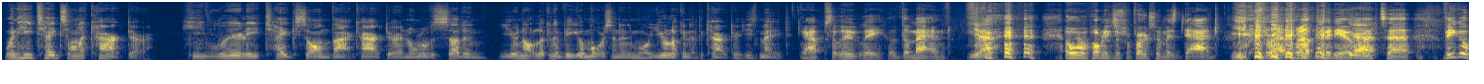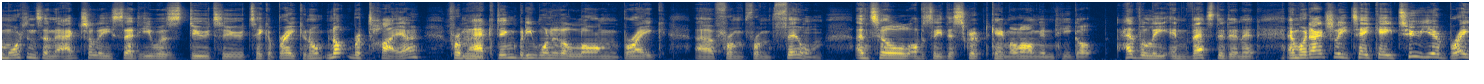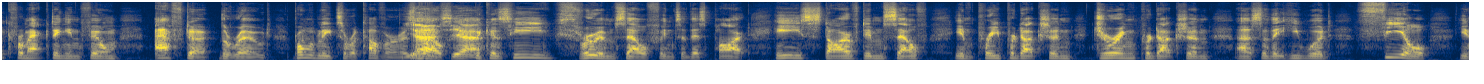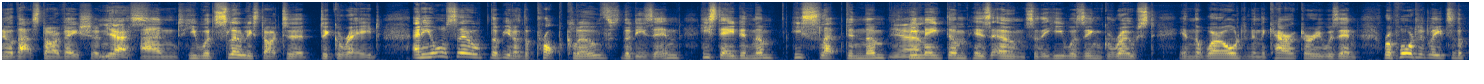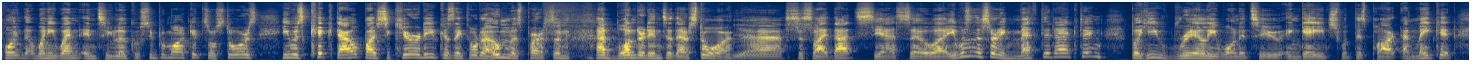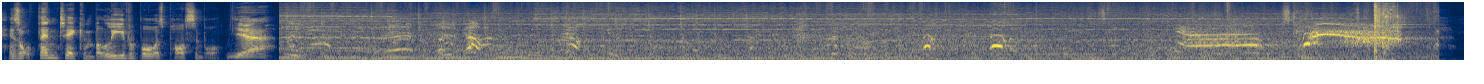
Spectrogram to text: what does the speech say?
when he takes on a character, he really takes on that character, and all of a sudden, you're not looking at Viggo Mortensen anymore. You're looking at the character he's made. Absolutely, the man. Yeah. or we'll probably just refer to him as Dad throughout, throughout the video. Yeah. But uh, Viggo Mortensen actually said he was due to take a break and not retire from Hmm. acting, but he wanted a long break uh, from from film until obviously this script came along and he got heavily invested in it and would actually take a two year break from acting in film after the road probably to recover as Yes, well yeah. because he threw himself into this part. He starved himself in pre-production, during production, uh, so that he would feel, you know, that starvation. Yes. and he would slowly start to degrade. And he also, the you know, the prop clothes that he's in, he stayed in them. He slept in them. Yeah. He made them his own, so that he was engrossed in the world and in the character he was in. Reportedly, to the point that when he went into local supermarkets or stores, he was kicked out by security because they thought a homeless person had wandered into their store. Yeah. It's just like that's yeah. So uh, he wasn't necessarily method acting, but he really wanted to engage with this part and make it as authentic and believable as possible. Yeah.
